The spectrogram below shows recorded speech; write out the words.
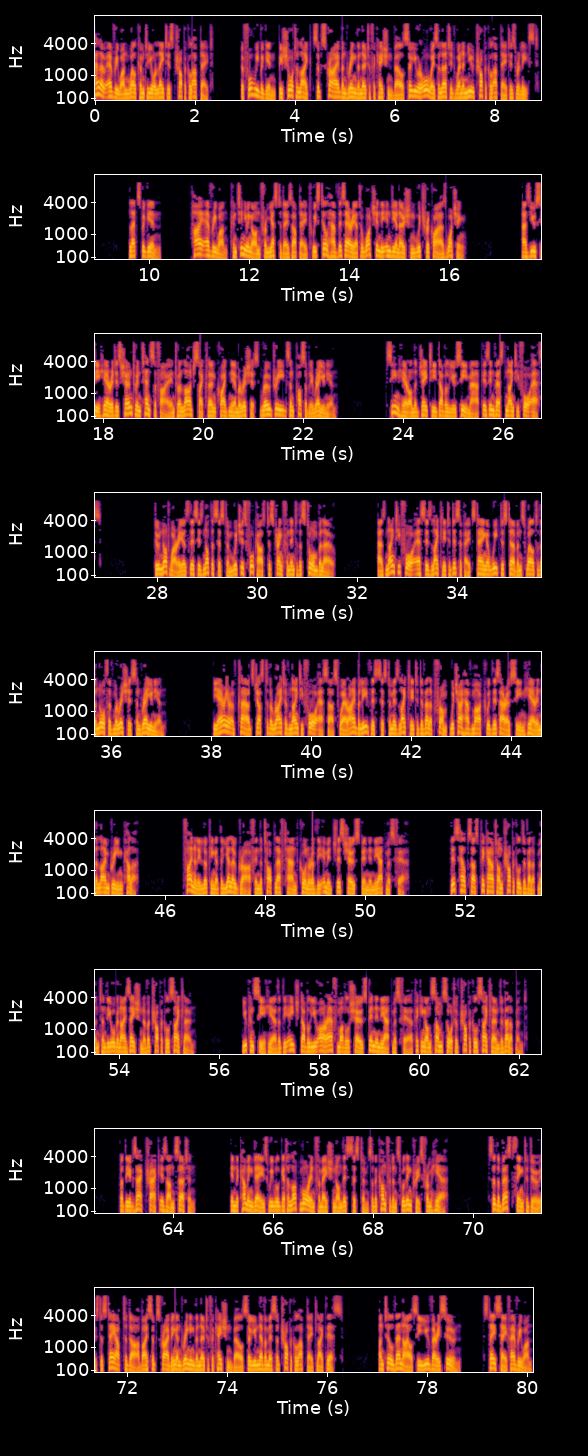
Hello everyone, welcome to your latest tropical update. Before we begin, be sure to like, subscribe, and ring the notification bell so you are always alerted when a new tropical update is released. Let's begin. Hi everyone, continuing on from yesterday's update, we still have this area to watch in the Indian Ocean which requires watching. As you see here, it is shown to intensify into a large cyclone quite near Mauritius, Rodrigues, and possibly Reunion. Seen here on the JTWC map is Invest 94S. Do not worry as this is not the system which is forecast to strengthen into the storm below. As 94S is likely to dissipate, staying a weak disturbance well to the north of Mauritius and Reunion. The area of clouds just to the right of 94S us where I believe this system is likely to develop from, which I have marked with this arrow seen here in the lime green color. Finally, looking at the yellow graph in the top left hand corner of the image, this shows spin in the atmosphere. This helps us pick out on tropical development and the organization of a tropical cyclone. You can see here that the HWRF model shows spin in the atmosphere picking on some sort of tropical cyclone development. But the exact track is uncertain. In the coming days, we will get a lot more information on this system, so the confidence will increase from here. So the best thing to do is to stay up to date by subscribing and ringing the notification bell so you never miss a tropical update like this. Until then, I'll see you very soon. Stay safe, everyone.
